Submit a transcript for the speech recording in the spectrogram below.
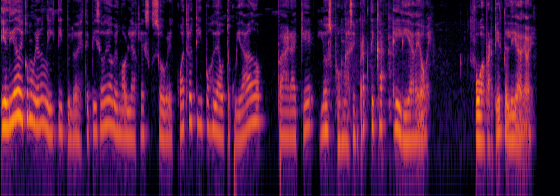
Y el día de hoy, como vieron en el título de este episodio, vengo a hablarles sobre cuatro tipos de autocuidado para que los pongas en práctica el día de hoy o a partir del día de hoy.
